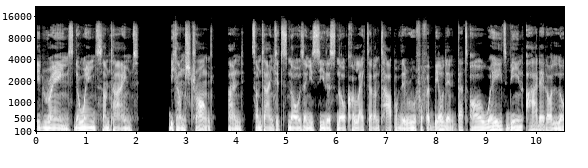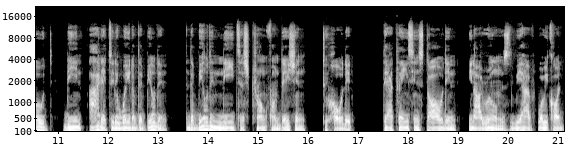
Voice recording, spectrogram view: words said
It rains. The wind sometimes becomes strong and sometimes it snows and you see the snow collected on top of the roof of a building. That's weight being added or load being added to the weight of the building. And the building needs a strong foundation to hold it. There are things installed in, in our rooms. We have what we call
